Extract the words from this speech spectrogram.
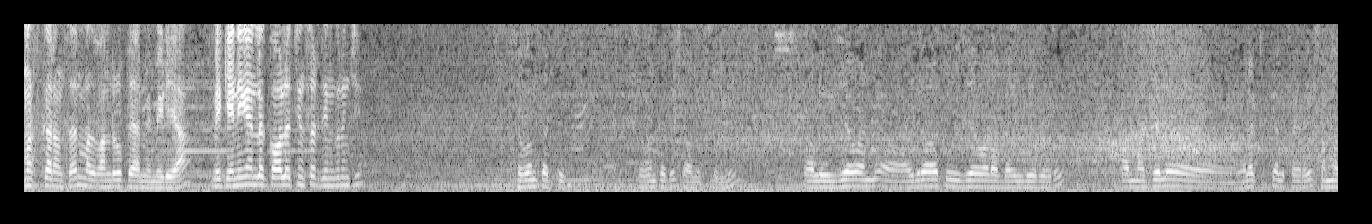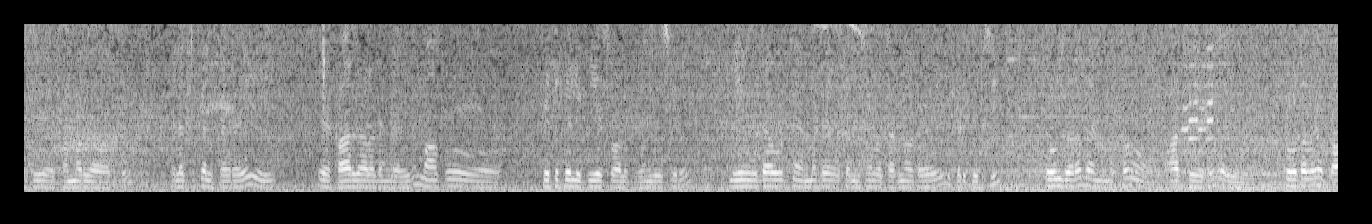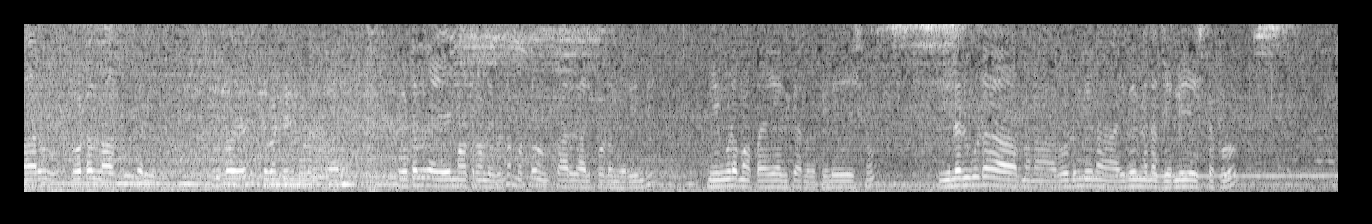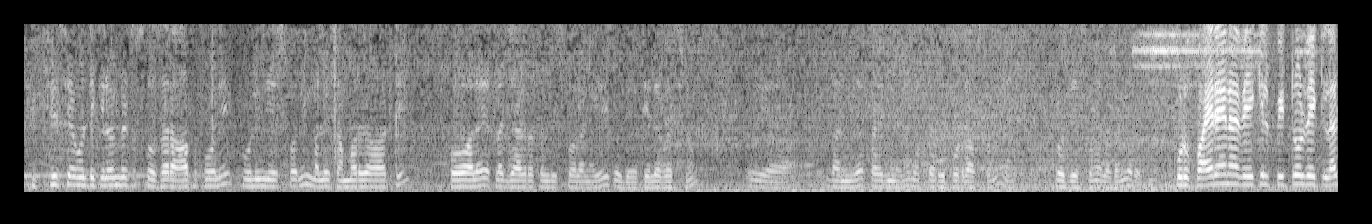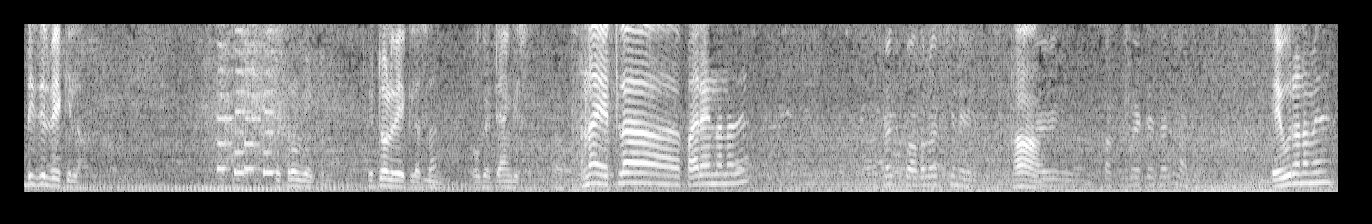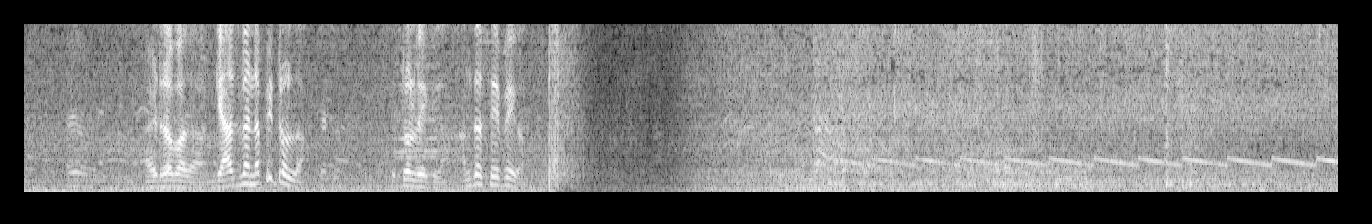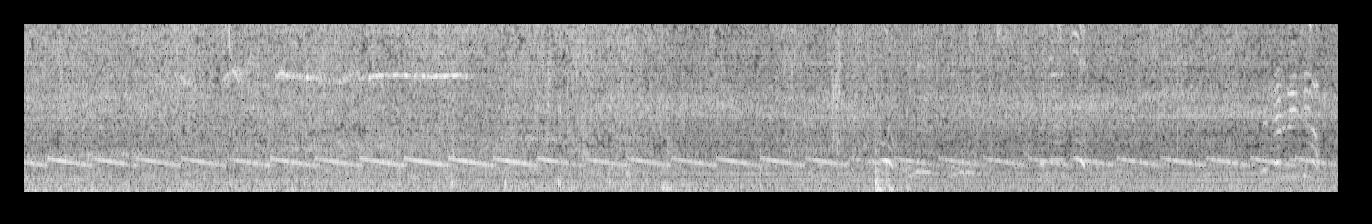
నమస్కారం సార్ మాది one rupee army media. మీకు ఎన్ని గంటలకు కాల్ వచ్చింది సార్ దీని గురించి? Seven thirty seven thirty call వచ్చింది. వాళ్ళు విజయవాడ హైదరాబాద్ విజయవాడ బయలుదేరారు. ఆ మధ్యలో ఎలక్ట్రికల్ ఫైర్ అయ్యి సమ్మర్ సమ్మర్ కాబట్టి ఎలక్ట్రికల్ ఫైర్ అయ్యి ఇక కారు కాలడం జరిగింది. మాకు పెద్దపల్లి పిఎస్ వాళ్ళకి ఫోన్ చేశారు. మేము ఉటా ఉట్టిన ఎమ్మటే ఒక నిమిషంలో టర్న్ అవుట్ అయ్యి ఇక్కడికి వచ్చి ఫోన్ ద్వారా దాన్ని మొత్తం ఆర్పేయడం జరిగింది. టోటల్గా కారు టోటల్ లాస్ జరిగింది. Two thousand seventeen model car టోటల్గా ఏ మాత్రం లేకుండా మొత్తం కారు కాలిపోవడం జరిగింది. మేము కూడా మా పై అధికారులకు తెలియజేసినాం. వీళ్ళని కూడా మన రోడ్డు మీద హైవే మీద జర్నీ చేసేటప్పుడు సిక్స్టీ సెవెంటీ కిలోమీటర్స్కి ఒకసారి ఆపుకొని కూలింగ్ చేసుకొని మళ్ళీ సమ్మర్ కాబట్టి పోవాలి ఎట్లా జాగ్రత్తలు తీసుకోవాలనేది కొద్దిగా తెలియపరిచినాం. దాని మీద ఫైర్ మీద మొత్తం రిపోర్ట్ రాసుకొని క్లోజ్ చేసుకొని వెళ్ళడం జరుగుతుంది. ఇప్పుడు ఫైర్ అయిన vehicle petrol vehicle diesel vehicle? Petrol vehicle. Petrol vehicle sir? Okay thank you sir అన్న ఎట్లా ఫైర్ అయింది అన్నది నుంచి పొగలు పెట్టేసరికి నాకు ఏ ఊరన్నా మీది? హైదరాబాద్. గ్యాస్ బండా పెట్రోల్దా పెట్రోల్. పెట్రోల్ వెహికల్ అంతా సేఫేగా Let's.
